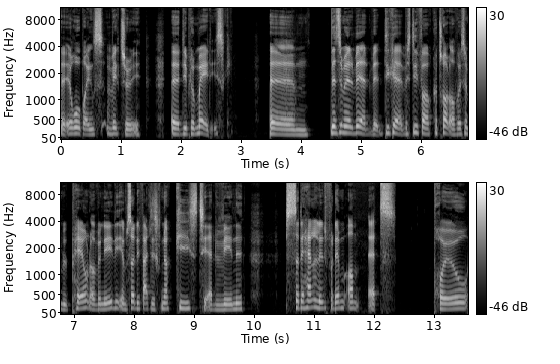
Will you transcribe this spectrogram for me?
øh, erobrings victory, øh, diplomatisk. Øh, det er simpelthen ved, at de kan, hvis de får kontrol over for eksempel Paven og Venedig, jamen, så er de faktisk nok keys til at vinde. Så det handler lidt for dem om at prøve,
